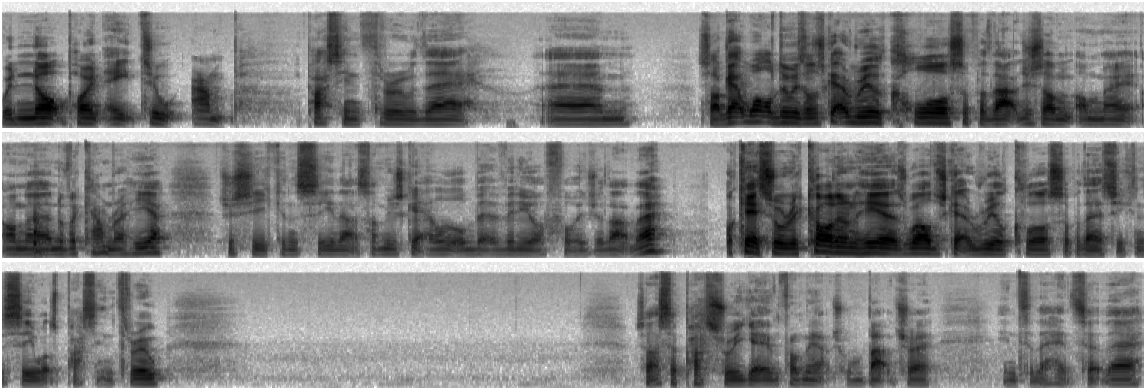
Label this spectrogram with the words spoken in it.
with 0.82 amp passing through there. Um, so I'll get what I'll do is I'll just get a real close up of that just on, on my on another camera here, just so you can see that. So I'm just getting a little bit of video footage of that there. Okay, so recording here as well, just get a real close up of there so you can see what's passing through. So that's the pass through you're getting from the actual battery into the headset there.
